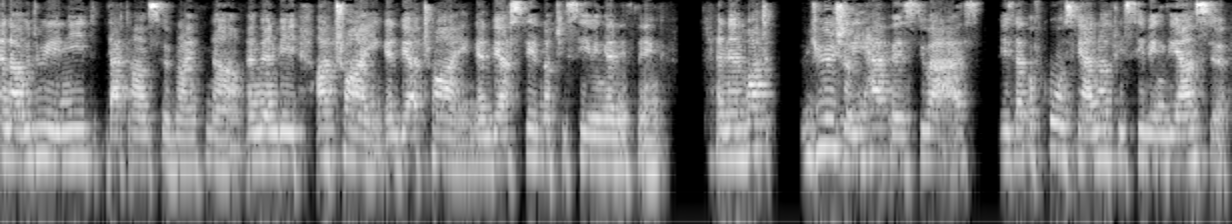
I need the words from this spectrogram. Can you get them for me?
And I would really need that answer right now. And then we are trying and we are trying and we are still not receiving anything. And then what usually happens to us is that of course we are not receiving the answer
